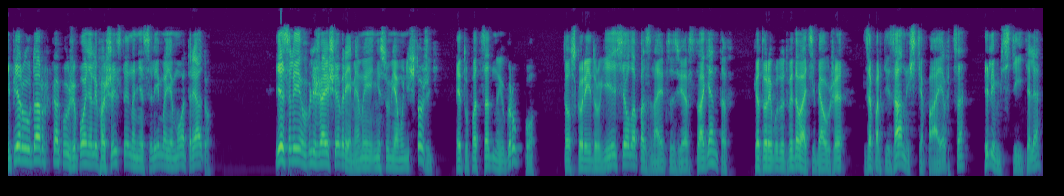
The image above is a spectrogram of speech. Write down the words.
И первый удар, как вы уже поняли, фашисты нанесли моему отряду. Если в ближайшее время мы не сумеем уничтожить эту подсадную группу, то вскоре и другие села познают зверство агентов, которые будут выдавать себя уже за партизаны Степаевца или Мстителя.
